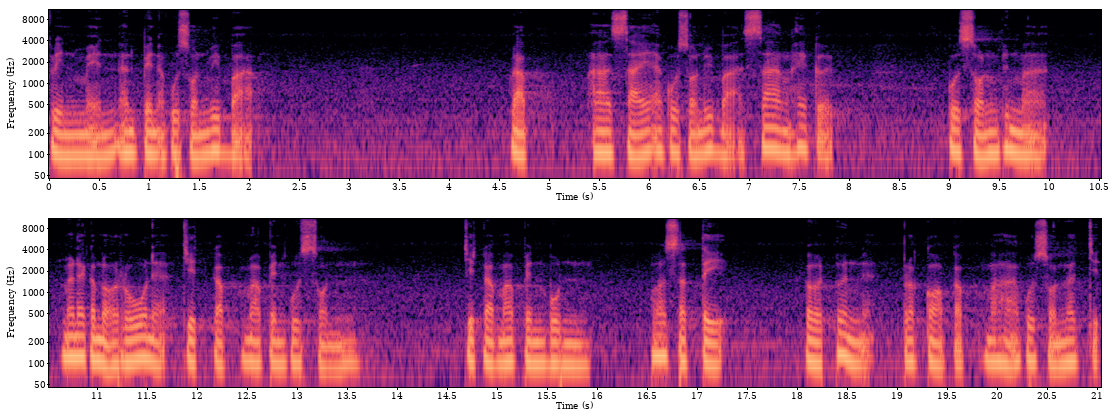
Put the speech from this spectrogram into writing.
กลิ่นเหม็น อันเป็นอกุศลวิบาก กลับอาศัยอกุศลวิบากสร้างให้เกิดกุศลขึ้นมาไม่ได้กำหนดรู้เนี่ยจิตกลับมาเป็นกุศล จิตกลับมาเป็นบุญ เพราะสติเกิดขึ้นเนี่ยประกอบกับมหากุศลและจิต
